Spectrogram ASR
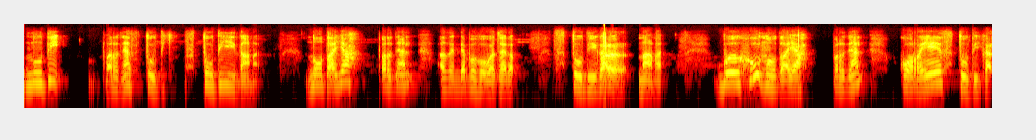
നുതി പറഞ്ഞ സ്തുതി സ്തുതി എന്നാണ്. നുതയ പറഞ്ഞാൽ അതിന്റെ ബഹുവചനം. സ്തുതികൾ എന്നാണ്. ബഹുനുതയ പറഞ്ഞാൽ കുറേ സ്തുതികൾ.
